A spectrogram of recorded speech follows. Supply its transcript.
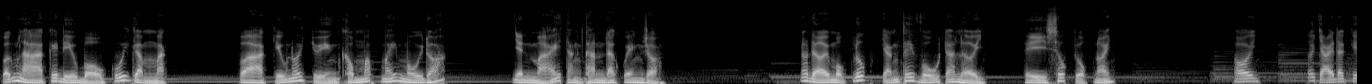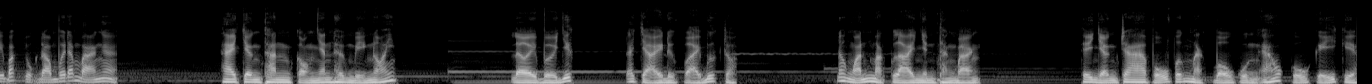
Vẫn là cái điệu bộ cúi gầm mặt Và kiểu nói chuyện không mấp máy môi đó. Nhìn mãi thằng Thanh đã quen rồi. Nó đợi một lúc chẳng thấy Vũ trả lời Thì sốt ruột nói. Thôi tớ chạy ra kia bắt chuột đồng với đám bạn à. Hai chân Thanh còn nhanh hơn miệng nói. Lời vừa dứt Đã chạy được vài bước rồi. Nó ngoảnh mặt lại nhìn thằng bạn thì nhận ra Vũ vẫn mặc bộ quần áo cũ kỹ kia.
